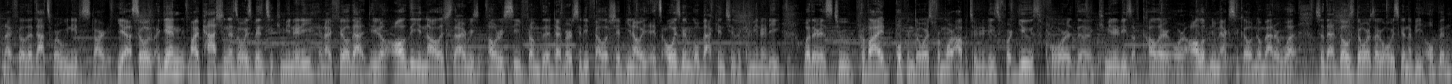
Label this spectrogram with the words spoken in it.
And I feel that that's where we need to start. Yeah. So again, my passion has always been to community, and I feel that you know all the knowledge that I re I'll receive from the Diversity Fellowship, you know, it's always going to go back into the community, whether it's to provide open doors doors for more opportunities for youth, for the communities of color, or all of New Mexico, no matter what, so that those doors are always going to be open.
